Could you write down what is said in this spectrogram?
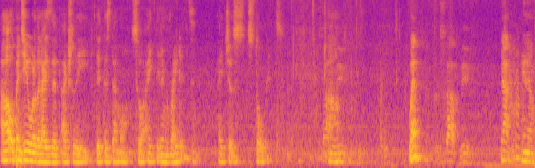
Uh, OpenGeo were the guys that actually did this demo, so I didn't write it, I just stole it. Um, what? Stop, leave. Yeah, you know,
